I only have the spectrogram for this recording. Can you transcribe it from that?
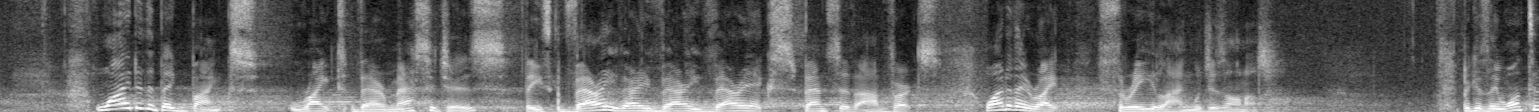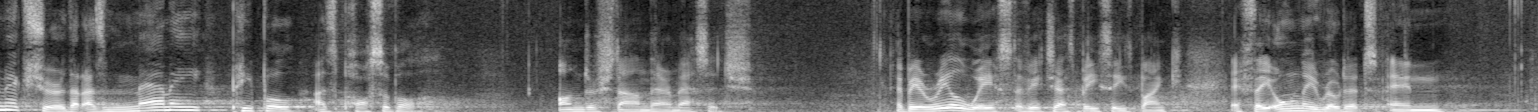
Why do the big banks write their messages, these very, very, very, very expensive adverts, why do they write three languages on it? Because they want to make sure that as many people as possible understand their message. It'd be a real waste of HSBC's bank if they only wrote it in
